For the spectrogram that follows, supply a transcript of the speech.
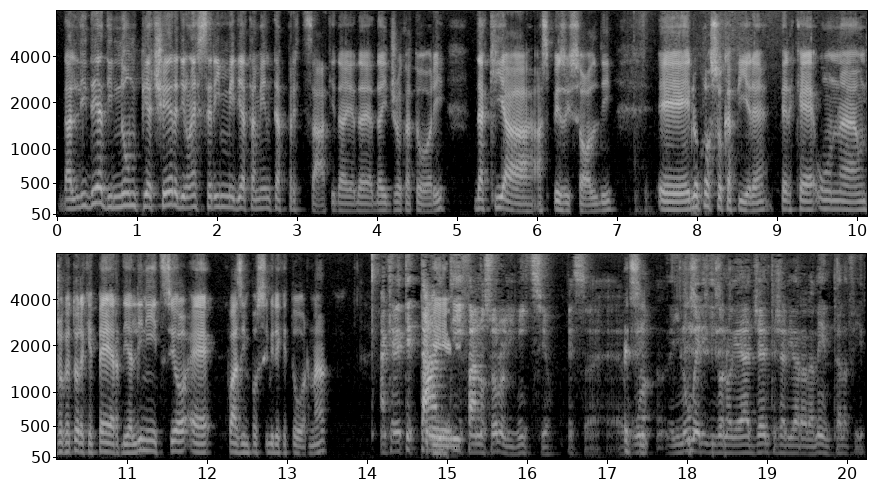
dall'idea di non piacere, di non essere immediatamente apprezzati dai, dai, dai giocatori, da chi ha, ha speso i soldi e lo posso capire perché un, un, giocatore che perdi all'inizio è quasi impossibile che torna. Anche perché tanti e... fanno solo l'inizio. Eh sì, I numeri sì, dicono sì. che la gente ci arriva raramente alla fine.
